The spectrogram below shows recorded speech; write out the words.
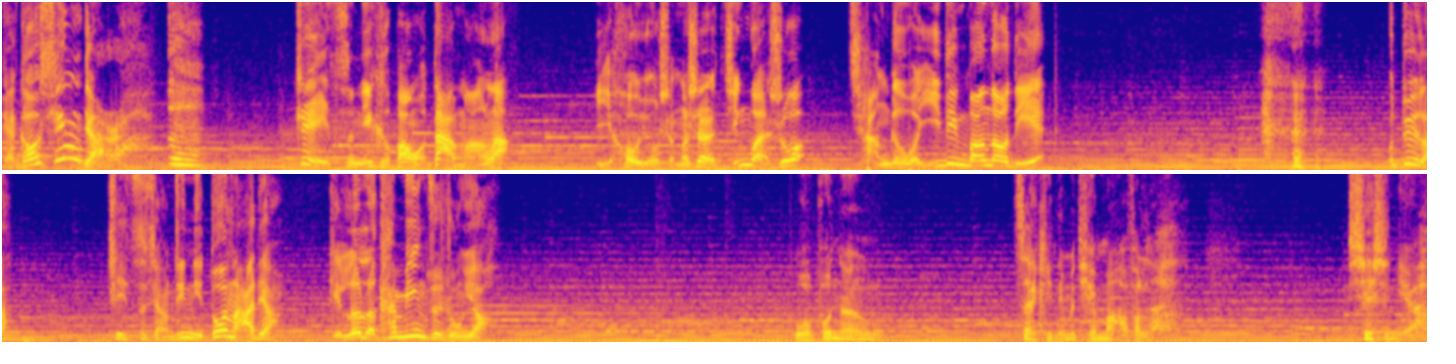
该高兴点啊！这次你可帮我大忙了，以后有什么事儿尽管说，强哥我一定帮到底。哦，对了，这次奖金你多拿点儿，给乐乐看病最重要。我不能再给你们添麻烦了，谢谢你啊，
